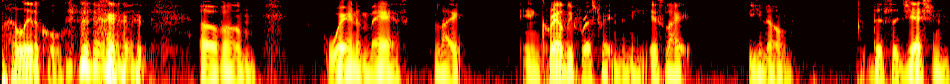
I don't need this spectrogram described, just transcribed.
political of um wearing a mask like incredibly frustrating to me. It's like, you know, the suggestion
